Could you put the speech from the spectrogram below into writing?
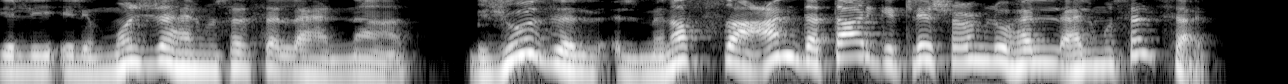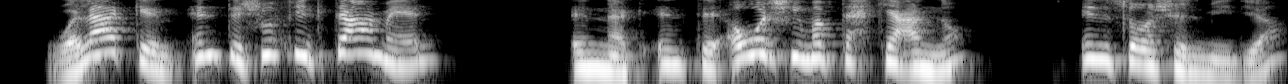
اللي اللي موجه المسلسل لهالناس؟ بجوز المنصة عندها تارجت ليش عملوا هالمسلسل. ولكن أنت شو فيك تعمل؟ إنك أنت أول شيء ما بتحكي عنه on social media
